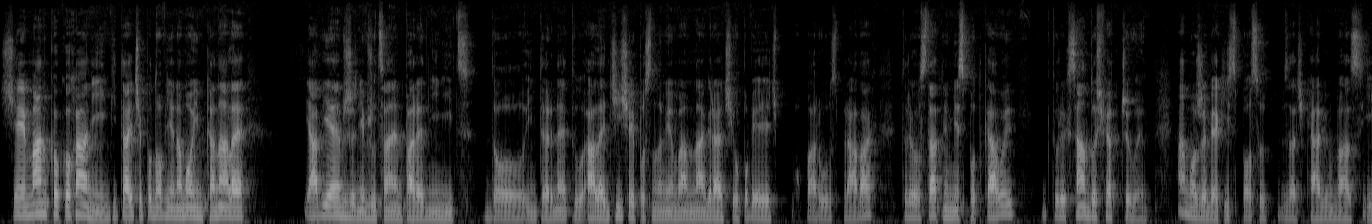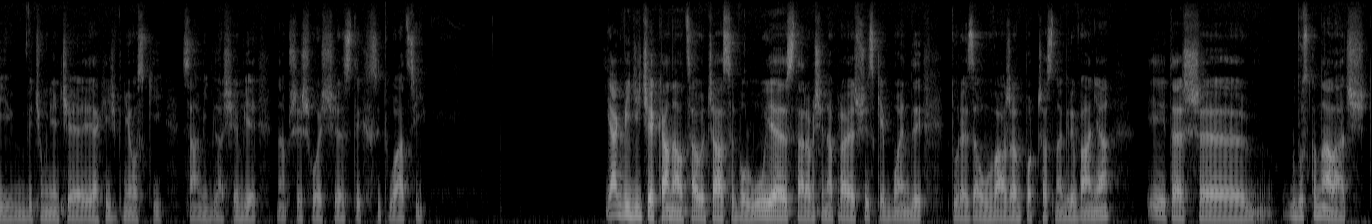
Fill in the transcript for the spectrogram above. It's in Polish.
Siemanko kochani, witajcie ponownie na moim kanale. Ja wiem, że nie wrzucałem parę dni nic do internetu, ale dzisiaj postanowiłem Wam nagrać i opowiedzieć o paru sprawach, które ostatnio mnie spotkały i których sam doświadczyłem. A może w jakiś sposób zaciekawią Was i wyciągniecie jakieś wnioski sami dla siebie na przyszłość z tych sytuacji. Jak widzicie, kanał cały czas ewoluuje. Staram się naprawiać wszystkie błędy, które zauważam podczas nagrywania i też e, udoskonalać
